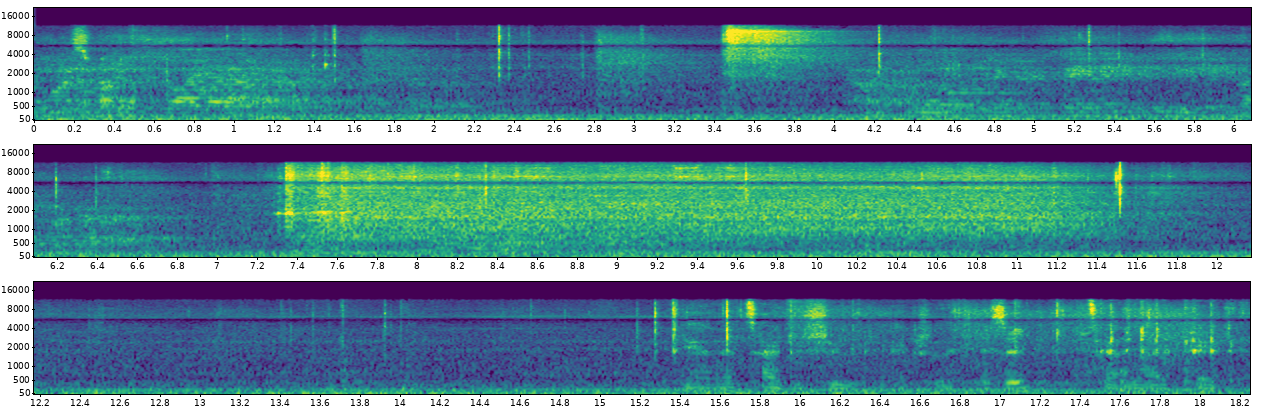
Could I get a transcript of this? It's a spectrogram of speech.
You want to just slide down. Now, if you want to take the same thing, you see it, like that. Yeah, that's hard to shoot, actually. Is it? It's got a lot of kick.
